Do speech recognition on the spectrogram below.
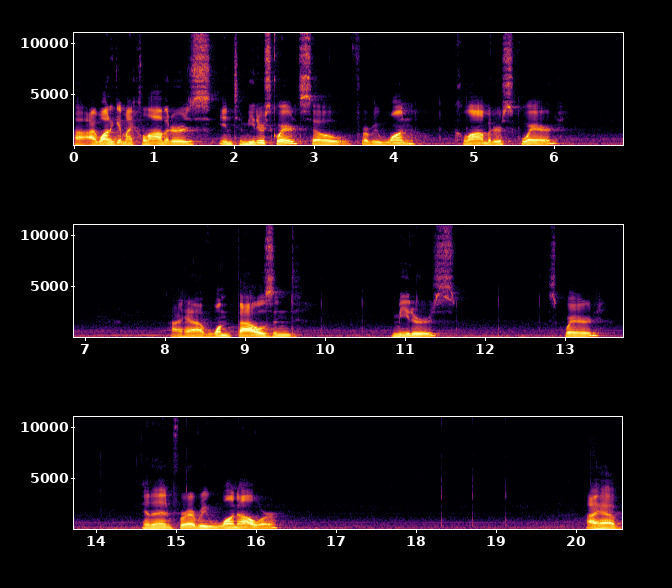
Uh, I want to get my kilometers into meters squared, so for every one kilometer squared, I have 1,000 meters squared. And then for every one hour, I have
